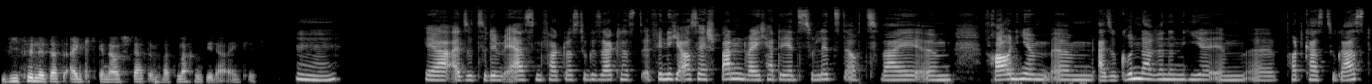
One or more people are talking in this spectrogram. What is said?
wie findet das eigentlich genau statt und was machen sie da eigentlich? Mhm. Ja, also zu dem ersten Fakt, was du gesagt hast, äh, finde ich auch sehr spannend, weil ich hatte jetzt zuletzt auch zwei ähm, Frauen hier, ähm, also Gründerinnen hier im äh, Podcast zu Gast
